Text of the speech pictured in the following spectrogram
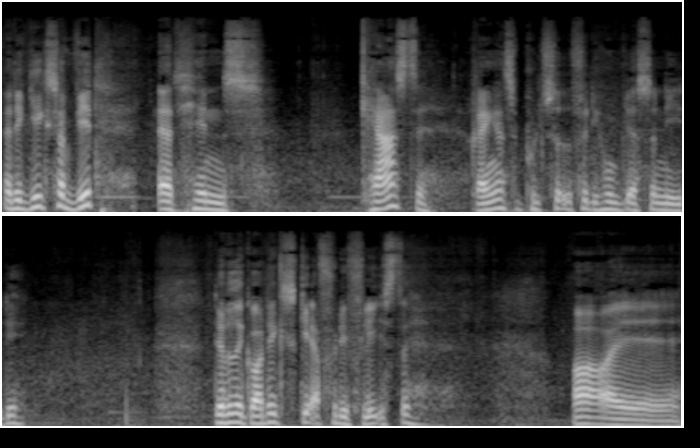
at det gik så vidt, at hendes kæreste ringer til politiet, fordi hun bliver så nitty. Det ved jeg godt ikke sker for de fleste. Og, øh,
